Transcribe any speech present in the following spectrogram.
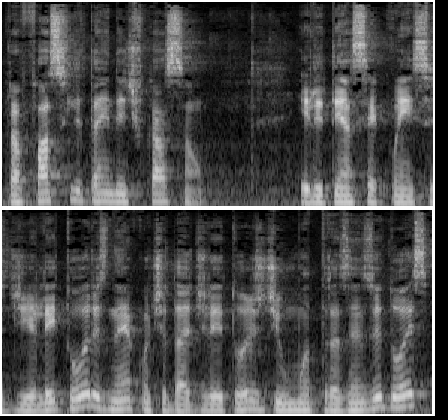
para facilitar a identificação. Ele tem a sequência de eleitores, né, a quantidade de eleitores de 1 a 302.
